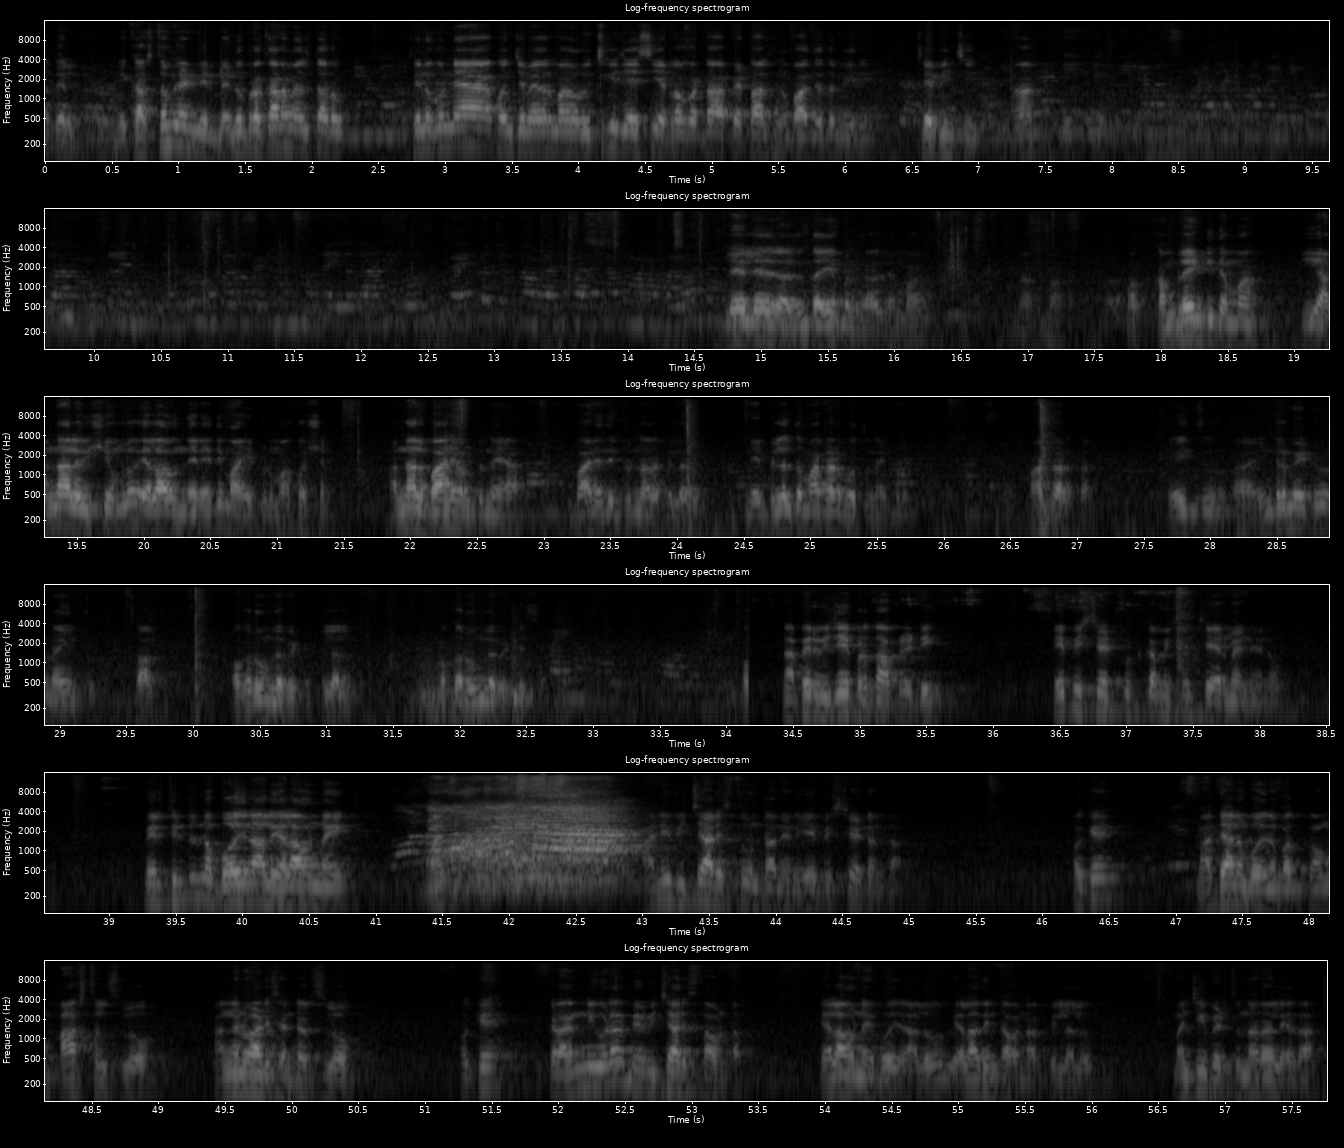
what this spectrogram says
అదే నీ కష్టం లేండి. మీరు మెనూ ప్రకారం వెళ్తారు. తినుకున్నా కొంచెం ఏదైనా మనం రుచికి చేసి ఎట్లా ఒకట పెట్టాల్సిన బాధ్యత మీది చేపించి లేదు లేదు అదంతా అయ్యే పని కాదులేమ్మా మా- మా- మాకు కంప్లైంట్ ఇదమ్మా. ఈ అన్నాల విషయంలో ఎలా ఉంది అనేది మా ఇప్పుడు మా క్వశ్చన్ అన్నాలు బాగానే ఉంటున్నాయా? బాగానే తింటున్నారా పిల్లలు? నేను పిల్లలతో మాట్లాడబోతున్నా ఇప్పుడు. మాట్లాడతాను. ఎయిత్ ఇంటర్మీడియట్ నైన్త్ చాలు ఒక రూమ్లో పెట్టు పిల్లలు ఒక రూమ్లో పెట్టేశారు. నా పేరు Vijay Pratap Reddy. AP state food commission chairman నేను. మీరు తింటున్న భోజనాలు ఎలా ఉన్నాయి? అని విచారిస్తూ ఉంటాను నేను ఏపీ స్టేట్ అంతా. ఓకే? మధ్యాహ్న భోజన పథకం హాస్టల్స్లో అంగన్వాడీ సెంటర్స్లో. ఓకే? ఇక్కడ అన్నీ కూడా మేము విచారిస్తూ ఉంటాం. ఎలా ఉన్నాయి భోజనాలు? ఎలా తింటా ఉన్నారు పిల్లలు? మంచిగా పెడుతున్నారా లేదా?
